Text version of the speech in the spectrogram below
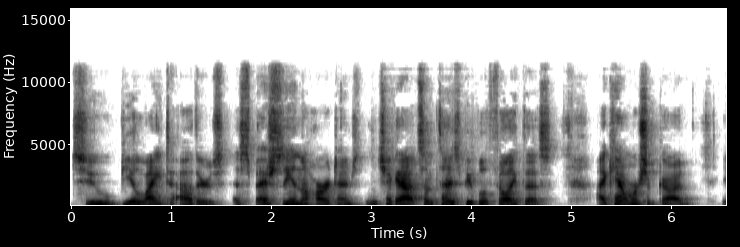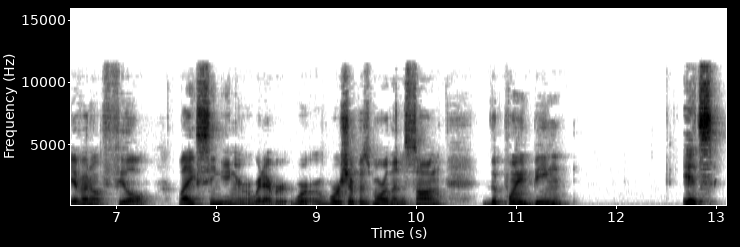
to be a light to others, especially in the hard times. And check it out. Sometimes people feel like this: I can't worship God if I don't feel like singing or whatever. Worship is more than a song. The point being, it's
